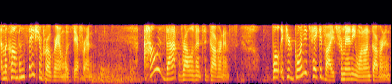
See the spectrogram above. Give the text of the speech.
and the compensation program was different. How is that relevant to governance? Well, if you're going to take advice from anyone on governance,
